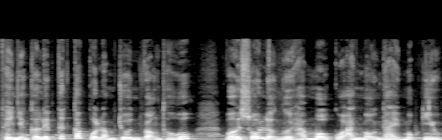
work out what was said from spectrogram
thì những clip TikTok của Long Chun vẫn thu hút với số lượng người hâm mộ của anh mỗi ngày một nhiều.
